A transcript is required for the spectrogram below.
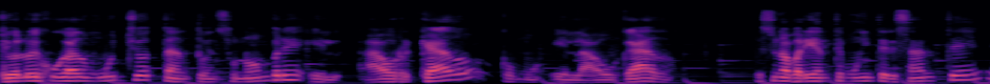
Yo lo he jugado mucho tanto en su nombre, el ahorcado, como el ahogado. Es una variante muy interesante,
